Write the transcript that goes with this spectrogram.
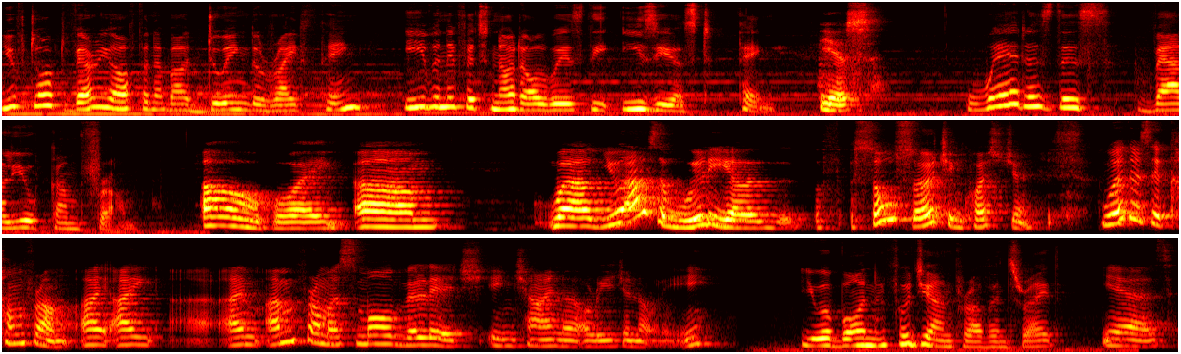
You've talked very often about doing the right thing, even if it's not always the easiest thing. Yes. Where does this value come from? Oh boy. Um, well, you asked a really uh, soul searching question. Where does it come from? I, I, I'm, I'm from a small village in China originally. You were born in Fujian province, right? Yes.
